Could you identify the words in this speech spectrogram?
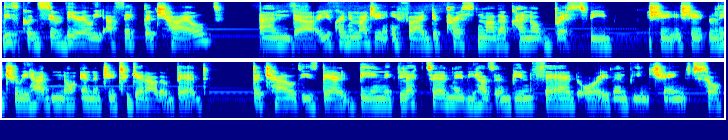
this could severely affect the child. And uh, you can imagine if a depressed mother cannot breastfeed, she, she literally had no energy to get out of bed the child is there being neglected, maybe hasn't been fed or even been changed. So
